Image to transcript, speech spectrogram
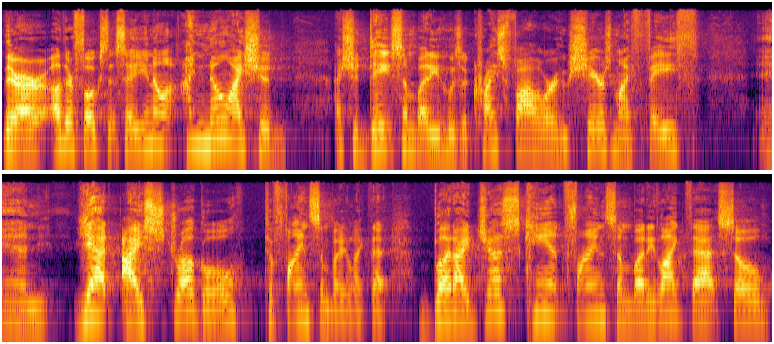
There are other folks that say, you know, I know I should, I should date somebody who's a Christ follower, who shares my faith, and yet I struggle to find somebody like that. But I just can't find somebody like that, so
